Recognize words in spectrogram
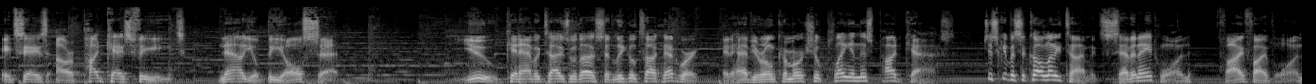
It says Our Podcast Feeds. Now you'll be all set. You can advertise with us at Legal Talk Network and have your own commercial play in this podcast. Just give us a call anytime at 781 551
